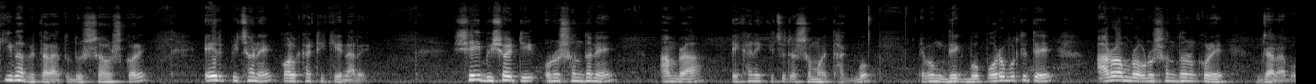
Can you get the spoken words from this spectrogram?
কীভাবে তারা এত দুঃসাহস করে? এর পিছনে কলকাঠি কে নাড়ে? সেই বিষয়টি অনুসন্ধানে আমরা এখানে কিছুটা সময় থাকব এবং দেখব, পরবর্তীতে আরও আমরা অনুসন্ধান করে জানাব।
